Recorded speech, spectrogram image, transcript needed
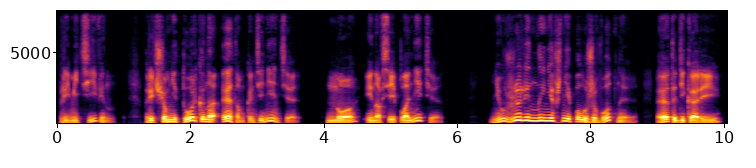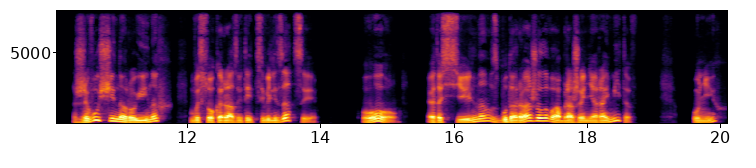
примитивен, причем не только на этом континенте, но и на всей планете. Неужели нынешние полуживотные – это дикари, живущие на руинах высокоразвитой цивилизации? О, это сильно взбудоражило воображение раймитов. У них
